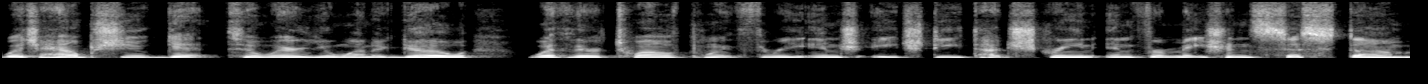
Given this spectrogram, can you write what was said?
which helps you get to where you want to go with their 12.3 inch HD touchscreen information system.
